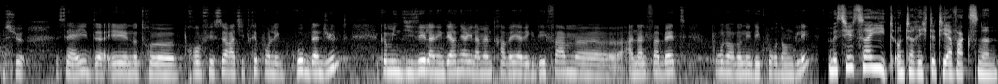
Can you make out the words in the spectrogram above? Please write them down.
Monsieur Saïd est notre professeur attitré pour les groupes d'adultes. Comme il disait l'année dernière, il a même travaillé avec des femmes euh, analphabètes pour leur donner des cours d'anglais. Monsieur Saïd unterrichtet die Erwachsenen.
